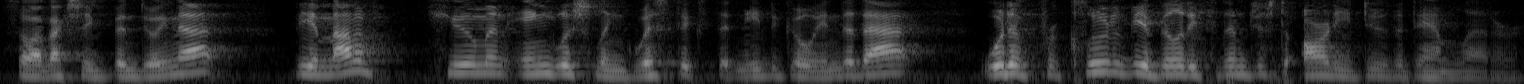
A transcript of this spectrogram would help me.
So I've actually been doing that. The amount of human English linguistics that need to go into that would have precluded the ability for them just to already do the damn letter.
